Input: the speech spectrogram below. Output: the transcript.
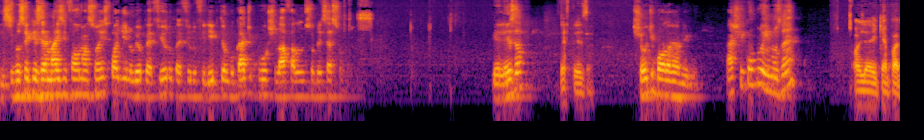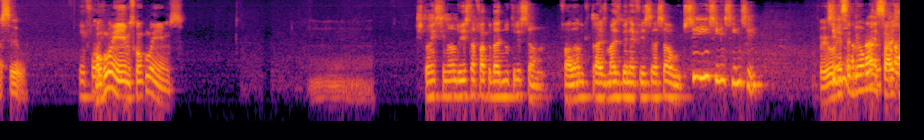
e se você quiser mais informações, pode ir no meu perfil, no perfil do Felipe, tem um bocado de post lá falando sobre esse assunto. Beleza? Certeza. Show de bola, meu amigo. Acho que concluímos, né? Olha aí quem apareceu. Quem foi? Concluímos, concluímos. Estão ensinando isso na faculdade de nutrição, falando que traz mais benefícios à saúde. Sim, sim, sim, sim. Eu Sim, recebi uma mensagem.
